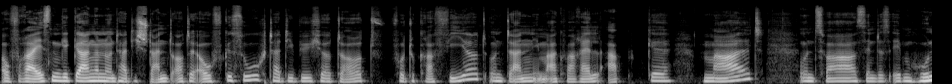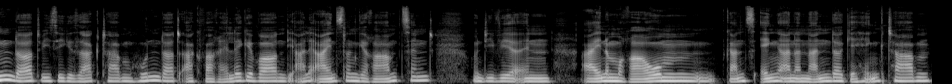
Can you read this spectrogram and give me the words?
auf Reisen gegangen und hat die Standorte aufgesucht, hat die Bücher dort fotografiert und dann im Aquarell abgemalt. Und zwar sind es eben 100, wie Sie gesagt haben, 100 Aquarelle geworden, die alle einzeln gerahmt sind und die wir in einem Raum ganz eng aneinander gehängt haben.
